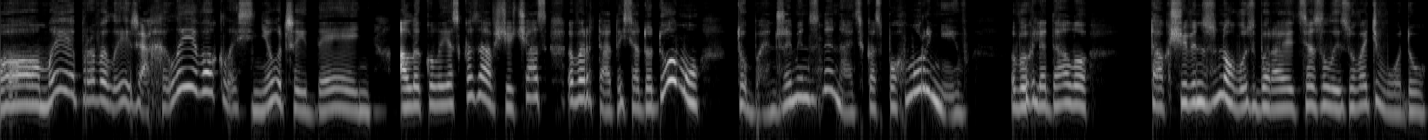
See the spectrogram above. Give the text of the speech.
О, ми провели жахливо класнючий день. Але коли я сказав, що час вертатися додому, то Бенджамін зненацька спохмурнів. Виглядало так, що він знову збирається злизувати воду.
